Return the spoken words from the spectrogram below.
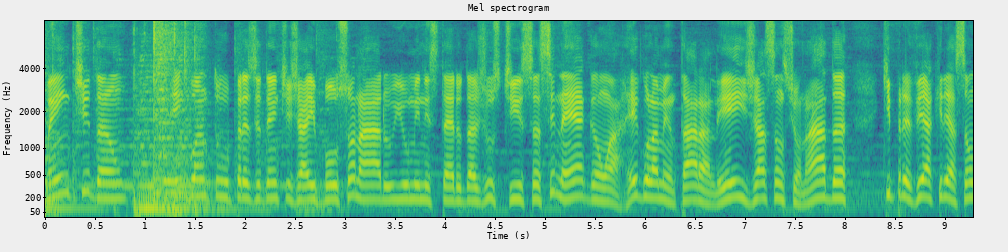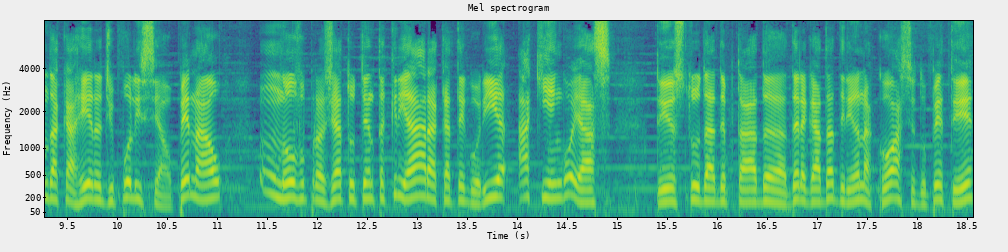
Lentidão. Enquanto o presidente Jair Bolsonaro e o Ministério da Justiça se negam a regulamentar a lei já sancionada que prevê a criação da carreira de policial penal, Um novo projeto tenta criar a categoria aqui em Goiás. Texto da deputada delegada Adriana Costa, do PT,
